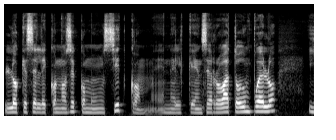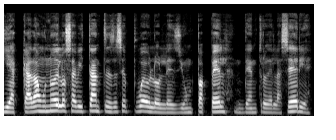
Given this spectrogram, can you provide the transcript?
lo que se le conoce como un sitcom, en el que encerró a todo un pueblo y a cada uno de los habitantes de ese pueblo les dio un papel dentro de la serie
